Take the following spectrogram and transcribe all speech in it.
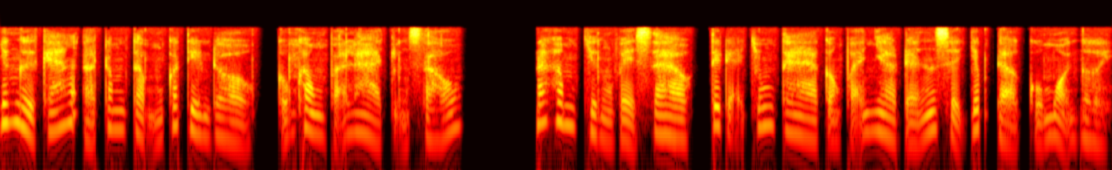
Những người khác ở trong tổng có tiền đồ cũng không phải là chuyện xấu. Nó không chừng về sau thì để chúng ta còn phải nhờ đến sự giúp đỡ của mọi người.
